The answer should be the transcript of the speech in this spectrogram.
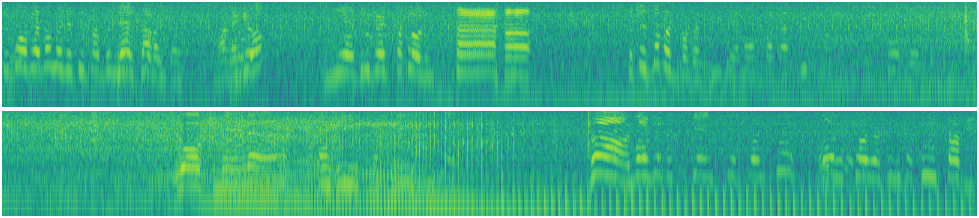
Czy było wiadomo, że ty tam do Jest, dawaj też. Masz drugą? Nie, druga jest patrolu. Chociaż zobacz bagażnik. Ja mam bagażnik. Walk me down and he's the king. No, może być pięknie w końcu? Ale wiesz co, ja się muszę tu ustawić.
